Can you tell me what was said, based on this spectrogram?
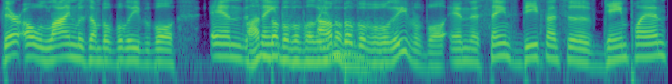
Their O line was unbelievable, and the Saints Unbelievable. unbelievable, and the Saints' defensive game plan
